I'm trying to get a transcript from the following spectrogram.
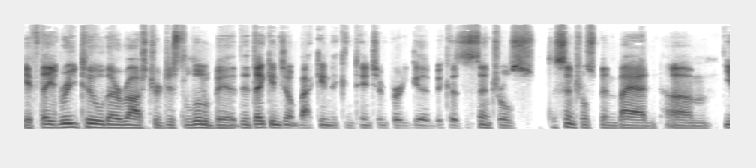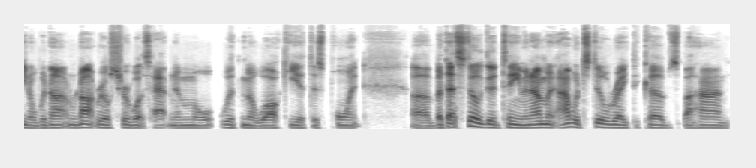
if they retool their roster just a little bit, that they can jump back into contention pretty good because the Central's the Central's been bad. Um, you know, we're not we're not real sure what's happening with Milwaukee at this point, uh, but that's still a good team, and I'm I would still rate the Cubs behind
